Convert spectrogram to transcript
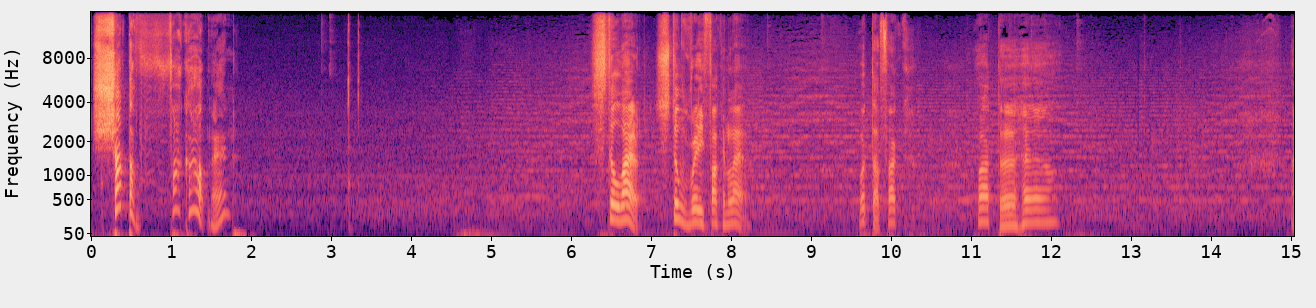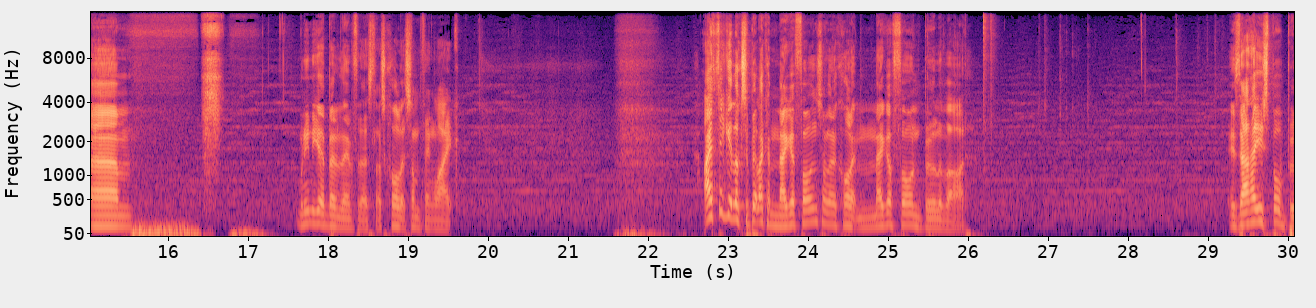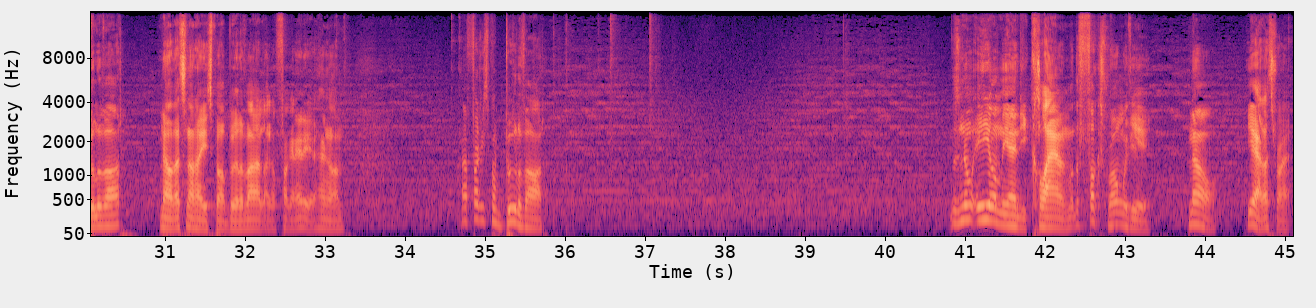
Shut the fuck up, man. Still loud. Still really fucking loud. What the fuck? What the hell? Um, we need to get a better name for this. Let's call it something like... I think it looks a bit like a megaphone, so I'm going to call it Megaphone Boulevard. Is that how you spell boulevard? No, that's not how you spell boulevard. like a fucking idiot. Hang on. How the fuck do you spell boulevard? There's no E on the end, you clown. What the fuck's wrong with you? No. Yeah, that's right.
